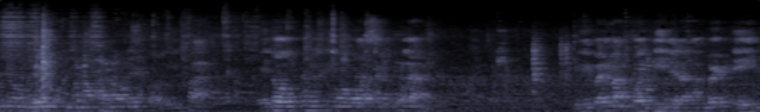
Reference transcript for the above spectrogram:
nyo ngayong mga panahon ito. In fact, itong ultimo wasan ko lang. Yung iba naman, konti na lang ang birthday.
